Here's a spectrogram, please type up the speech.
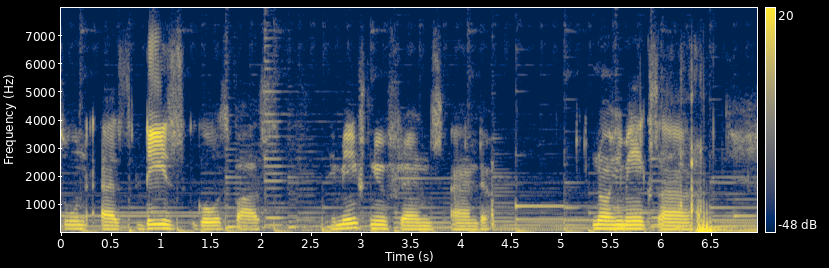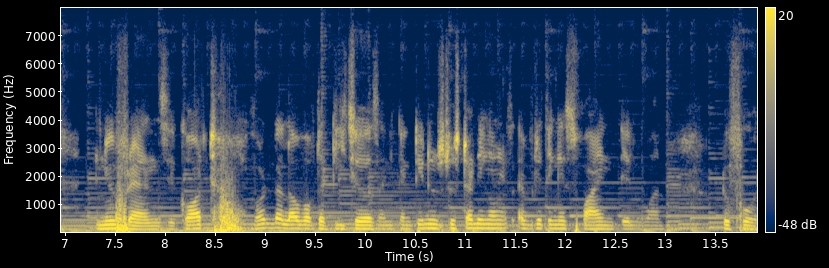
soon as days goes past he makes new friends and you know he makes uh, new friends. He got got the love of the teachers and he continues to study and everything is fine till 1 to 4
